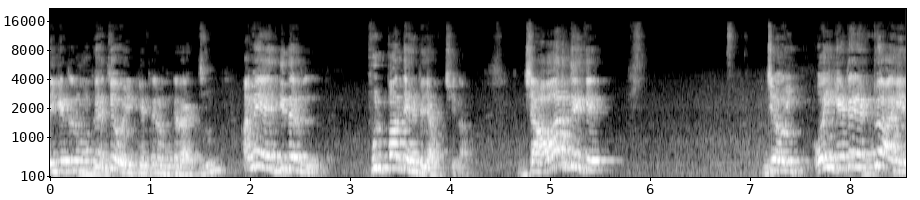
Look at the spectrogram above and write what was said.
এই গেটের মুখে, যে ওই গেটের মুখে রাখছি। আমি এদিকে ফুটপাতে হেঁটে যাচ্ছিলাম। যাওয়ার থেকে যে ওই ওই গেটের একটু আগে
